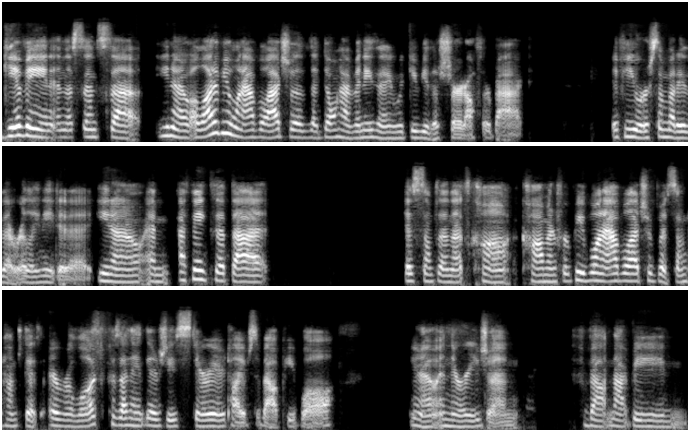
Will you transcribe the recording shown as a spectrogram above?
giving in the sense that, you know, a lot of people in Appalachia that don't have anything would give you the shirt off their back if you were somebody that really needed it, you know, and I think that that is something that's com- common for people in Appalachia, but sometimes gets overlooked because I think there's these stereotypes about people you know, in the region about not being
